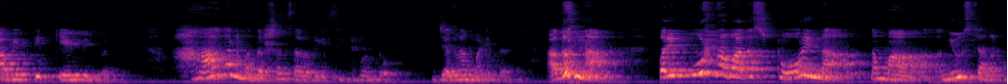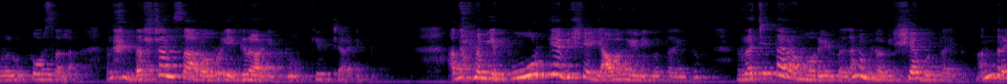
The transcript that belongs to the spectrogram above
ಆ ವ್ಯಕ್ತಿ ಕೇಳಲಿಲ್ವಂತೆ ಆಗ ನಮ್ಮ ದರ್ಶನ್ ಸರ್ ಅವರಿಗೆ ಸಿಟ್ಟು ಬಂದು ಜಗಳ ಮಾಡಿದ್ದಂತೆ ಅದನ್ನು ಪರಿಪೂರ್ಣವಾದ ಸ್ಟೋರಿನ ನಮ್ಮ ನ್ಯೂಸ್ ಚಾನಲ್ಗಳಲ್ಲೂ ತೋರಿಸಲ್ಲ. ಅಂದರೆ ದರ್ಶನ್ ಸಾರ್ ಅವರು ಎಗರಾಡಿದ್ರು ಕಿರ್ಚಾಡಿದ್ರು. ಅದು ನಮಗೆ ಪೂರ್ತಿಯ ವಿಷಯ ಯಾವಾಗ ಹೇಳಿ ಗೊತ್ತಾಯಿತು? ರಚಿತಾ ರಾಮ್ ಅವರು ಹೇಳಿದಾಗ ನಮಗೆ ಆ ವಿಷಯ ಗೊತ್ತಾಯಿತು. ಅಂದರೆ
